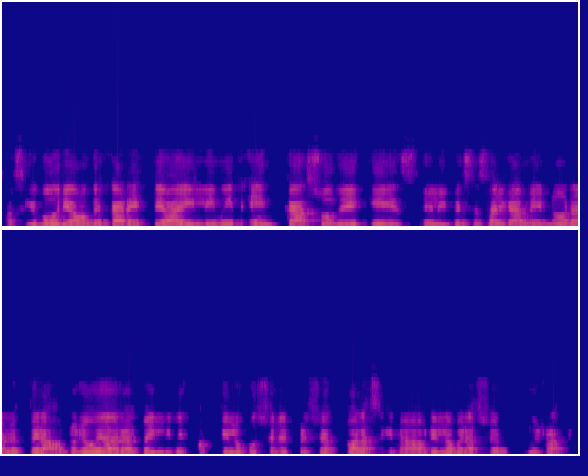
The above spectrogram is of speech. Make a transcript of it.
Así que podríamos dejar este buy limit en caso de que el IPC salga menor a lo esperado. No le voy a dar al buy limit porque lo puse en el precio actual, así que me va a abrir la operación muy rápido.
